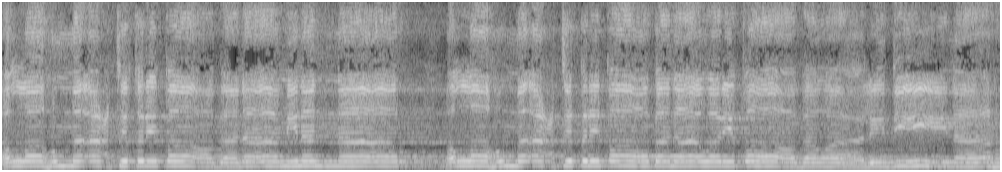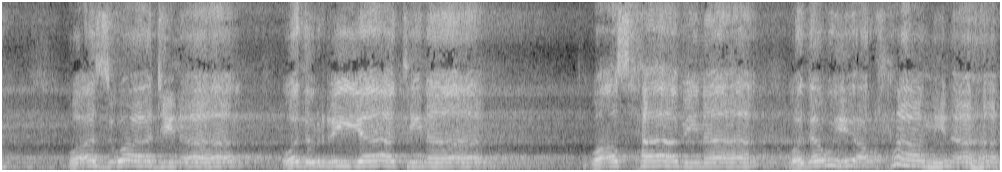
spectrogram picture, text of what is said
اللهم أعتق رقابنا من النار. اللهم أعتق رقابنا ورقاب والدينا وأزواجنا وذرياتنا وأصحابنا وذوي أرحامنا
